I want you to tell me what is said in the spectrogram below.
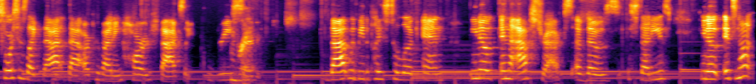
sources like that that are providing hard facts like research right. that would be the place to look and you know in the abstracts of those studies you know it's not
